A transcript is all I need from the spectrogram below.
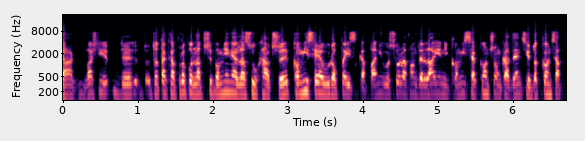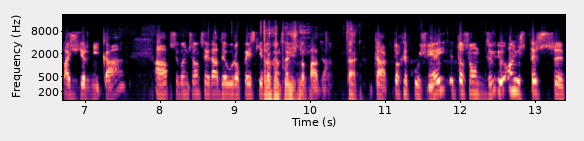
Tak, właśnie y, to tak a propos dla przypomnienia dla słuchaczy. Komisja Europejska, pani Ursula von der Leyen i komisja kończą kadencję do końca października, a przewodniczącej Rady Europejskiej Trochę do końca później. listopada. Tak. Tak, trochę później. To są, on już też, y,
